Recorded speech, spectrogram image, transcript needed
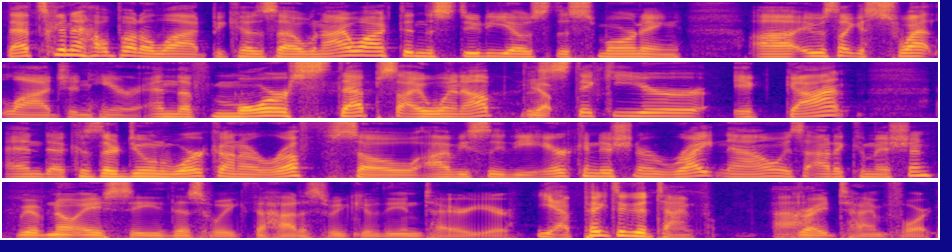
That's going to help out a lot because uh, when I walked in the studios this morning, uh, it was like a sweat lodge in here. And the more steps I went up, the Yep. stickier it got. And because they're doing work on our roof. So obviously the air conditioner right now is out of commission. We have no AC this week, the hottest week of the entire year. Yeah, picked a good time for it. Uh, Great time for it.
